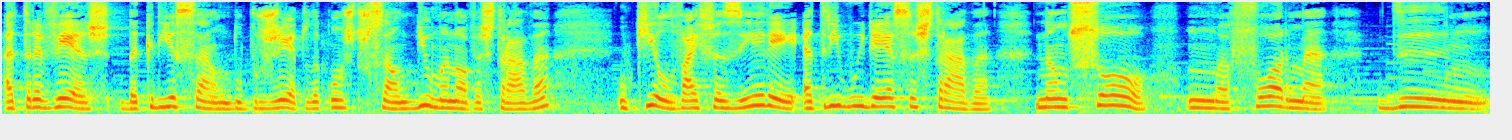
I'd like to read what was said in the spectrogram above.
através da criação do projeto da construção de uma nova estrada, o que ele vai fazer é atribuir a essa estrada não só uma forma de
